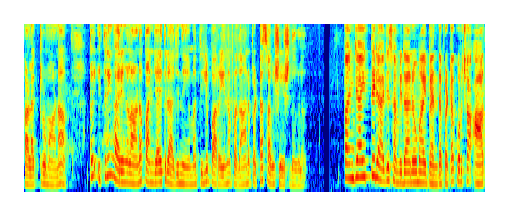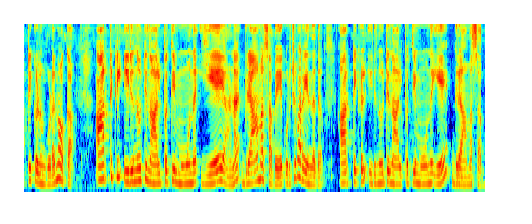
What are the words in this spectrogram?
കളക്ടറുമാണ്. അപ്പോൾ ഇത്രയും കാര്യങ്ങളാണ് പഞ്ചായത്ത് രാജ് നിയമത്തിൽ പറയുന്ന പ്രധാനപ്പെട്ട സവിശേഷതകൾ. പഞ്ചായത്ത് രാജ് സംവിധാനവുമായി ബന്ധപ്പെട്ട കുറച്ച് ആർട്ടിക്കിളും കൂടെ നോക്കാം. ആർട്ടിക്കിൾ ഇരുന്നൂറ്റി നാൽപ്പത്തി മൂന്ന് എ ആണ് ഗ്രാമസഭയെക്കുറിച്ച് പറയുന്നത്. ആർട്ടിക്കിൾ ഇരുന്നൂറ്റി നാൽപ്പത്തി മൂന്ന് എ ഗ്രാമസഭ.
